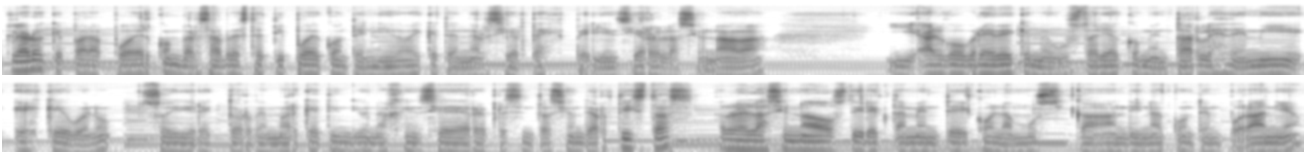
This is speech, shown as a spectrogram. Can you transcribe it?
Claro que para poder conversar de este tipo de contenido hay que tener cierta experiencia relacionada y algo breve que me gustaría comentarles de mí es que, bueno, soy director de marketing de una agencia de representación de artistas relacionados directamente con la música andina contemporánea.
